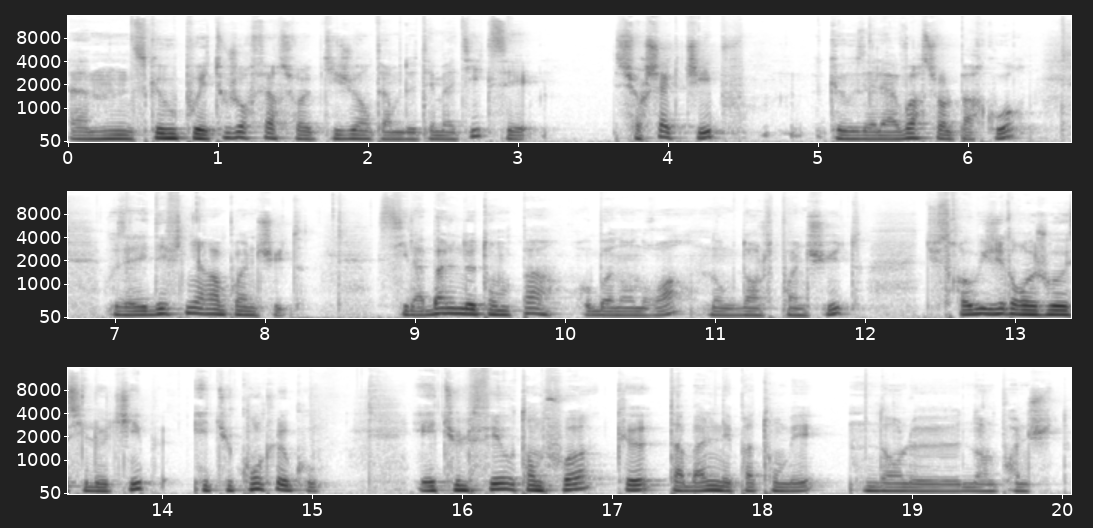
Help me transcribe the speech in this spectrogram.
Euh, ce que vous pouvez toujours faire sur le petit jeu en termes de thématique, c'est sur chaque chip que vous allez avoir sur le parcours, vous allez définir un point de chute. Si la balle ne tombe pas au bon endroit, donc dans le point de chute, tu seras obligé de rejouer aussi le chip et tu comptes le coup. Et tu le fais autant de fois que ta balle n'est pas tombée dans le, point de chute.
